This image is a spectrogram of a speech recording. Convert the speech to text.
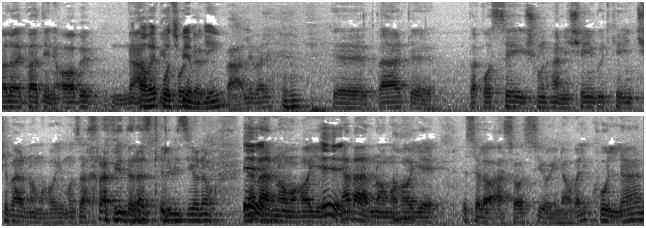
حالا حکایت اینه آب نه آقای قطبی داره. میگی؟ بله بله بعد و قصه ایشون همیشه این بود که این چه برنامه های مزخرفی داره از تلویزیون ما نه. برنامه های. نه برنامه های اصطلاح اساسی و اینا. ولی کلا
